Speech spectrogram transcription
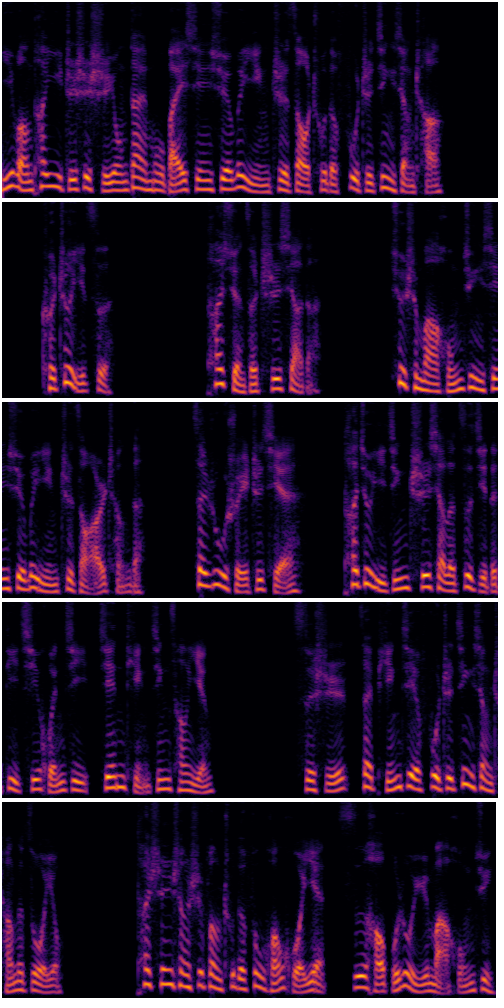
以往他一直是使用戴沐白鲜血为影制造出的复制镜像肠，可这一次，他选择吃下的却是马红俊鲜血为影制造而成的。在入水之前，他就已经吃下了自己的第七魂技坚挺金苍蝇。此时，在凭借复制镜像肠的作用。他身上释放出的凤凰火焰丝毫不弱于马红俊，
